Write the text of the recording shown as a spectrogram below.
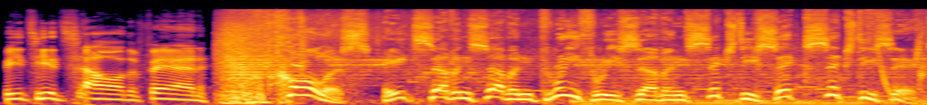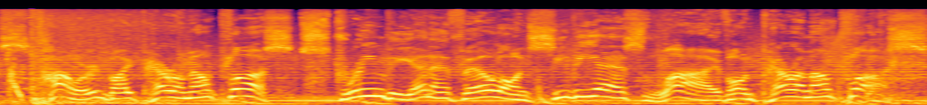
BT and Sal on the fan. Call us 877 337 6666. Powered by Paramount Plus. Stream the NFL on CBS live on Paramount Plus.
